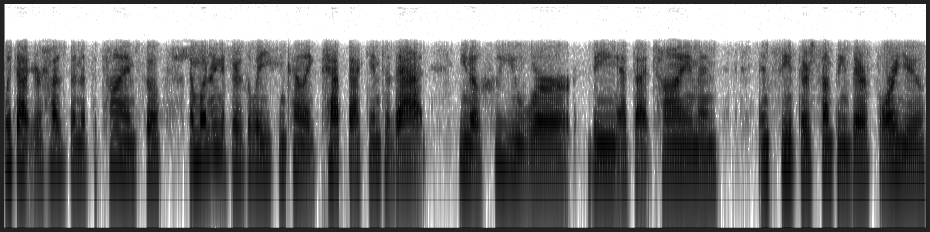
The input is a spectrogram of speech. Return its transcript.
without your husband at the time. So I'm wondering if there's a way you can kind of like tap back into that, you know, who you were being at that time, and and see if there's something there for you.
